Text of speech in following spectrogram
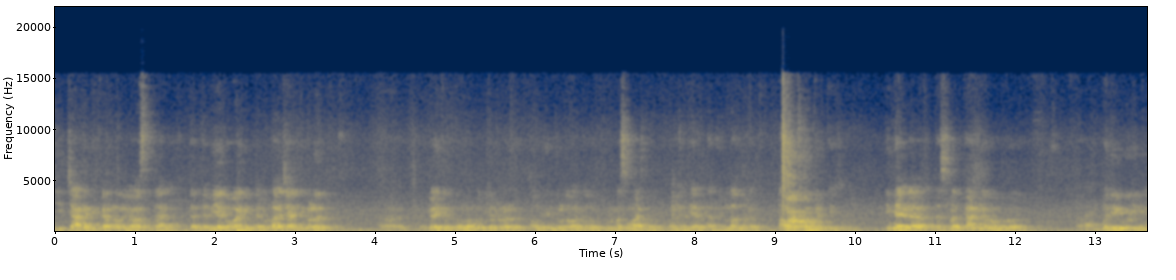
ಈ ಜಾಗತೀಕರಣದ ವ್ಯವಸ್ಥೆದಾಗ ಅತ್ಯಂತ ವೇಗವಾಗಿ ಎಲ್ಲ ಜಾತಿಗಳು ಬೆಳೀತಿರ್ತವೆ. ನಮ್ಮ ಮುಖ್ಯರು ಅವ್ರು ಹಿಂದುಳಿದ ಕುಟುಂಬ ಸಮಾಜದವರು ನಮ್ಮ ಜೊತೆ ಇರ್ತಾರೆ. ಎಲ್ಲದಕ್ಕೂ ನಾವು ಇನ್ಯಾಗ ದಶರಥ್ ಗಾಂಧಿ ಅವರು ಮದುವೆಗೆ ಹೋಗಿದ್ವಿ.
